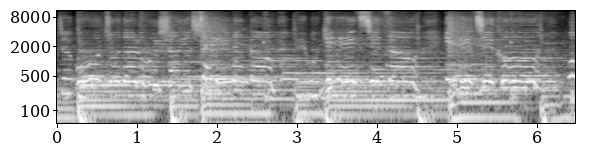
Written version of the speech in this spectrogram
在这无助的路上，有谁能够陪我一起走，一起哭？哦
